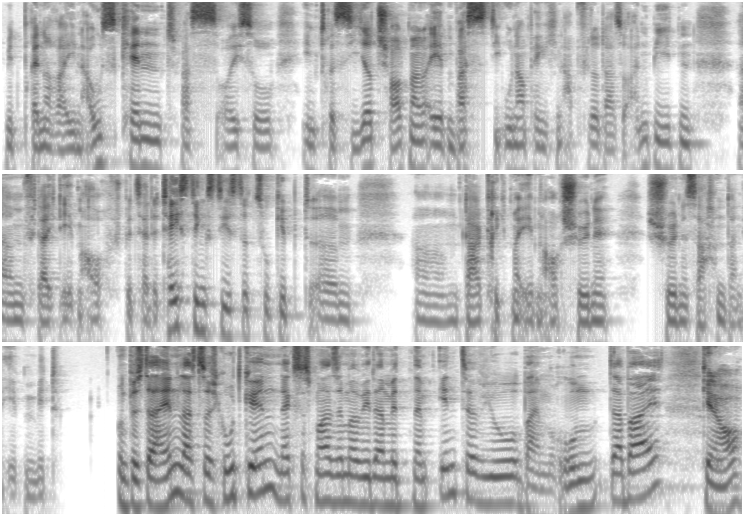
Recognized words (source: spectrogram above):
mit Brennereien auskennt, was euch so interessiert. Schaut mal eben, was die unabhängigen Abfüller da so anbieten. Vielleicht eben auch spezielle Tastings, die es dazu gibt. Ähm, da kriegt man eben auch schöne, schöne Sachen dann eben mit. Und bis dahin, lasst es euch gut gehen. Nächstes Mal sind wir wieder mit einem Interview beim Rum dabei. Genau.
